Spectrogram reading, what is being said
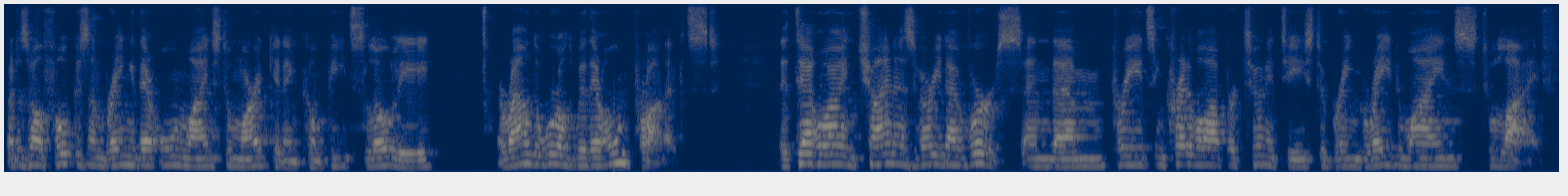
but as well focus on bringing their own wines to market and compete slowly around the world with their own products. The terroir in China is very diverse and um, creates incredible opportunities to bring great wines to life.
